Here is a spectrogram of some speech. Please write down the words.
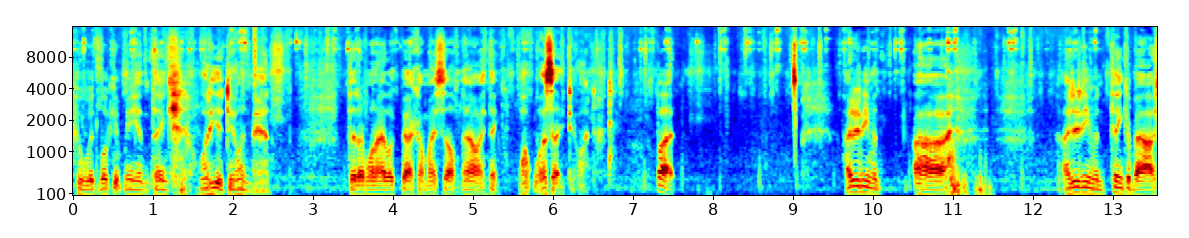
who would look at me and think, "What are you doing, man?" That when I look back on myself now, I think, "What was I doing?" But I didn't even. Uh, I didn't even think about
